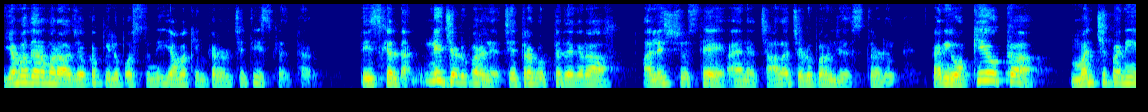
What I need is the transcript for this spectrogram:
యమధర్మరాజు యొక్క పిలుపు వస్తుంది. యమకింకరుడు వచ్చి తీసుకెళ్తారు. తీసుకెళ్తే అన్ని చెడు పనులే. చిత్రగుప్తుడి దగ్గర ఆ లిస్ట్ చూస్తే ఆయన చాలా చెడు పనులు చేస్తాడు. కానీ ఒకే ఒక్క మంచి పని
